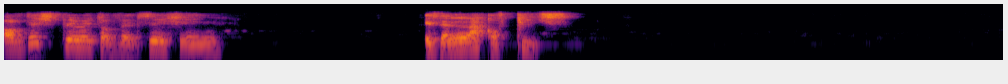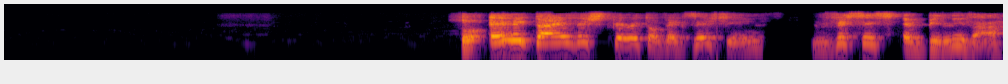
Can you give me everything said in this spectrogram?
of this spirit of vexation is the lack of peace. So, anytime this spirit of vexation visits a believer,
